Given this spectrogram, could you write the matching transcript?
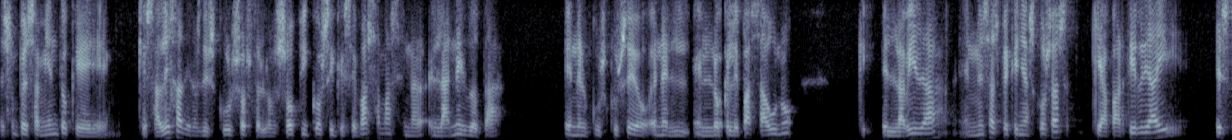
es un pensamiento que, que se aleja de los discursos filosóficos y que se basa más en la, anécdota, en el cuscuseo, en, el, en lo que le pasa a uno en la vida, en esas pequeñas cosas, que a partir de ahí es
